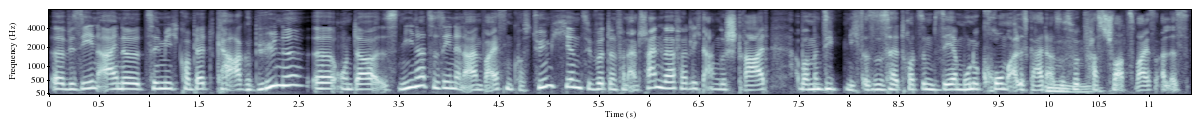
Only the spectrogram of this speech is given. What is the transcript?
Äh, wir sehen eine ziemlich komplett karge Bühne äh, und da ist Nina zu sehen in einem weißen Kostümchen. Sie wird dann von einem Scheinwerferlicht angestrahlt, aber man sieht nichts. Also es ist halt trotzdem sehr monochrom alles gehalten. Also es wirkt mhm. fast schwarz-weiß alles.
